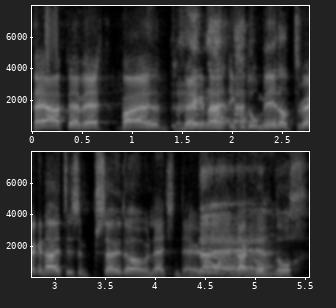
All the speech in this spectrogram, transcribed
Nou ja, ver weg. Maar Dragonite, ik bedoel meer dat Dragonite is een pseudo-legendary. Ja, ja, En daar ja, komt ja. nog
